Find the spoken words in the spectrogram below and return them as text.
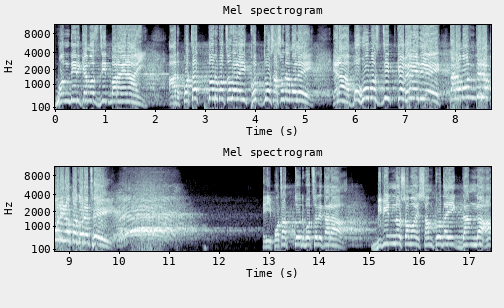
মন্দিরকে মসজিদ বানায় নাই। আর পঁচাত্তর বছরের এই ক্ষুদ্র শাসনামলে এরা বহু মসজিদকে ভেঙে দিয়ে তারা মন্দিরে পরিণত করেছে। এই পঁচাত্তর বছরে তারা বিভিন্ন সময় সাম্প্রদায়িক দাঙ্গা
